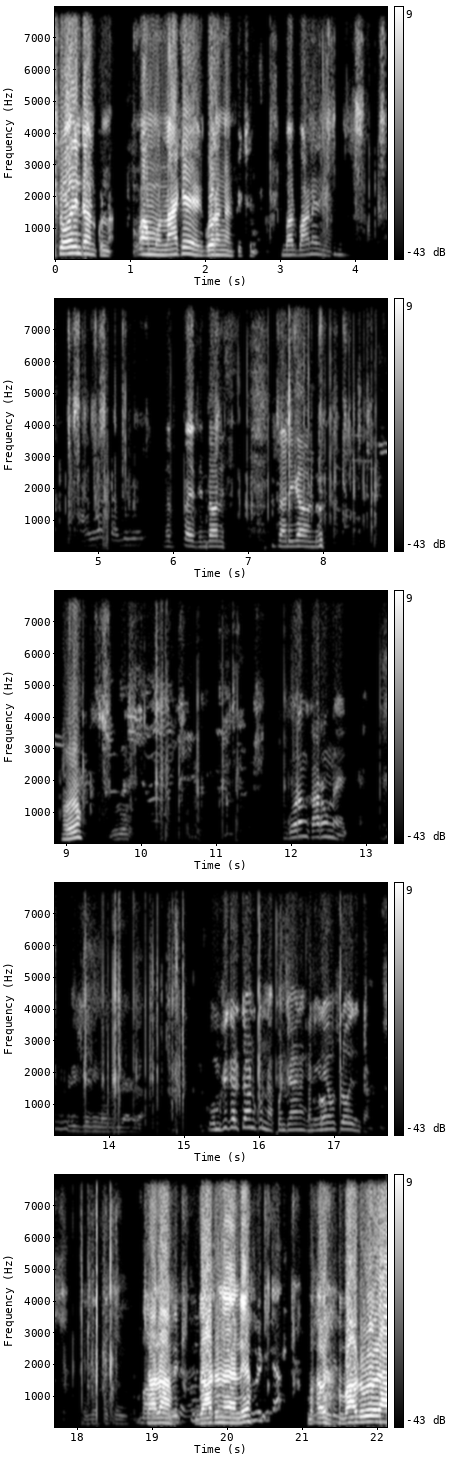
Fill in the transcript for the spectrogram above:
స్లో తింటా అనుకున్నా. అమ్మ నాకే ఘోరంగా అనిపించింది. వాడు బాగానే తింటామని స్టడీగా ఉండు. ఘోరంగా కారం ఉన్నాయి. వంశీకి వెళ్తా అనుకున్నా కొంచెం నేనేమో స్లో తింటాను చాలా ఘాటు ఉన్నదండి వాడు కూడా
